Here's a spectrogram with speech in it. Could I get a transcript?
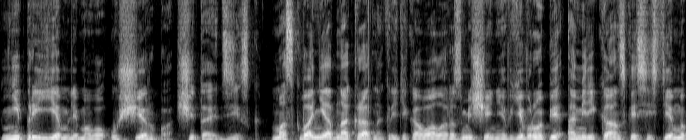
неприемлемого ущерба, считает Зиск. Москва неоднократно критиковала размещение в Европе американской системы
